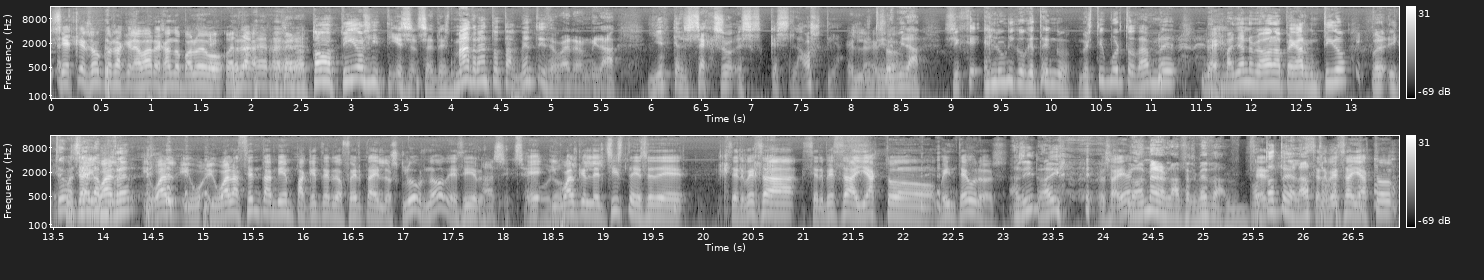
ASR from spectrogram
si es que son cosas que la vas dejando para luego. Pero todos tíos y tías se- desmadran totalmente. Y dice, bueno, mira, y es que el sexo es que es la hostia. Es la- y tú eso- dices, mira, si es que es lo único que tengo. Me estoy muerto de hambre. me- mañana me van a pegar un tiro. pues, y tengo que Escucha, la igual, mujer. igual, igual, igual hacen también paquetes de oferta en los clubs, ¿no? Decir, Ah, sí, eh, igual que el del chiste ese de cerveza, cerveza y acto 20 euros. Así, ¿no hay? ¿Lo sabías? Lo de menos la cerveza. Importante Cer- el acto. Cerveza y acto,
